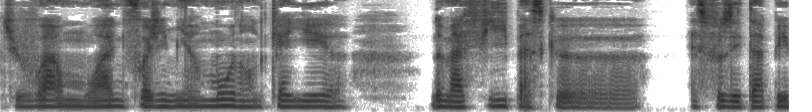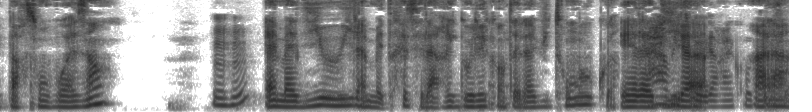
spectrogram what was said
tu vois, moi, une fois, j'ai mis un mot dans le cahier euh, de ma fille parce que euh, elle se faisait taper par son voisin. Mhm. Elle m'a dit, oui, la maîtresse, elle a rigolé quand elle a vu ton mot, quoi. Et elle a ah dit, oui, à- voilà. ça.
